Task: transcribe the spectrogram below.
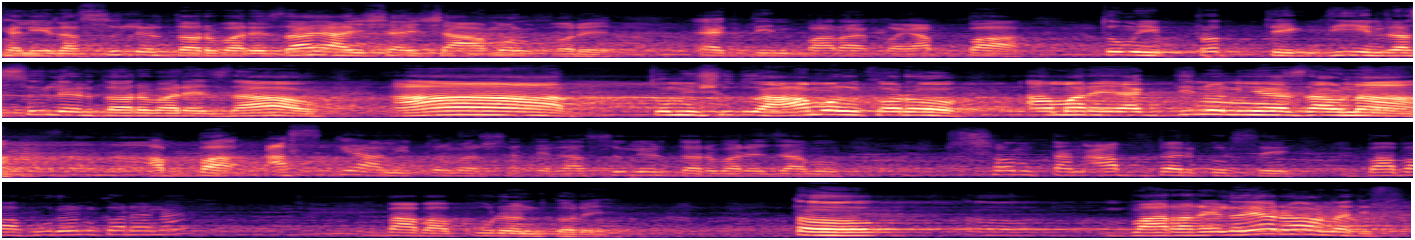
খালি রাসুলের দরবারে যায়, আইসা আইসা আমল করে। একদিন পাড়া কয়, আব্বা, তুমি প্রত্যেক দিন রাসুলের দরবারে যাও। আর তুমি শুধু আমল করো, আমারে একদিনও নিয়ে যাও না। আব্বা, আজকে আমি তোমার সাথে রাসুলের দরবারে যাব। সন্তান আবদার করছে, বাবা পূরণ করে না? বাবা পূরণ করে। তো বারারে লইয়া রওনা দিছে।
